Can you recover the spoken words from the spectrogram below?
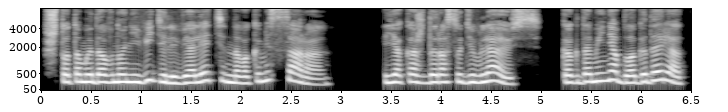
Что-то мы давно не видели Виолеттинного комиссара. Я каждый раз удивляюсь, когда меня благодарят.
